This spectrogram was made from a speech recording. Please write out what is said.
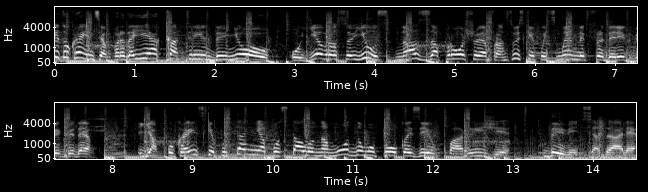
Привіт українцям! Передає Катрін Деньоу. У Євросоюз нас запрошує французький письменник Фредерік Бікбіде. Як українське питання постало на модному показі в Парижі? Дивіться далі.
